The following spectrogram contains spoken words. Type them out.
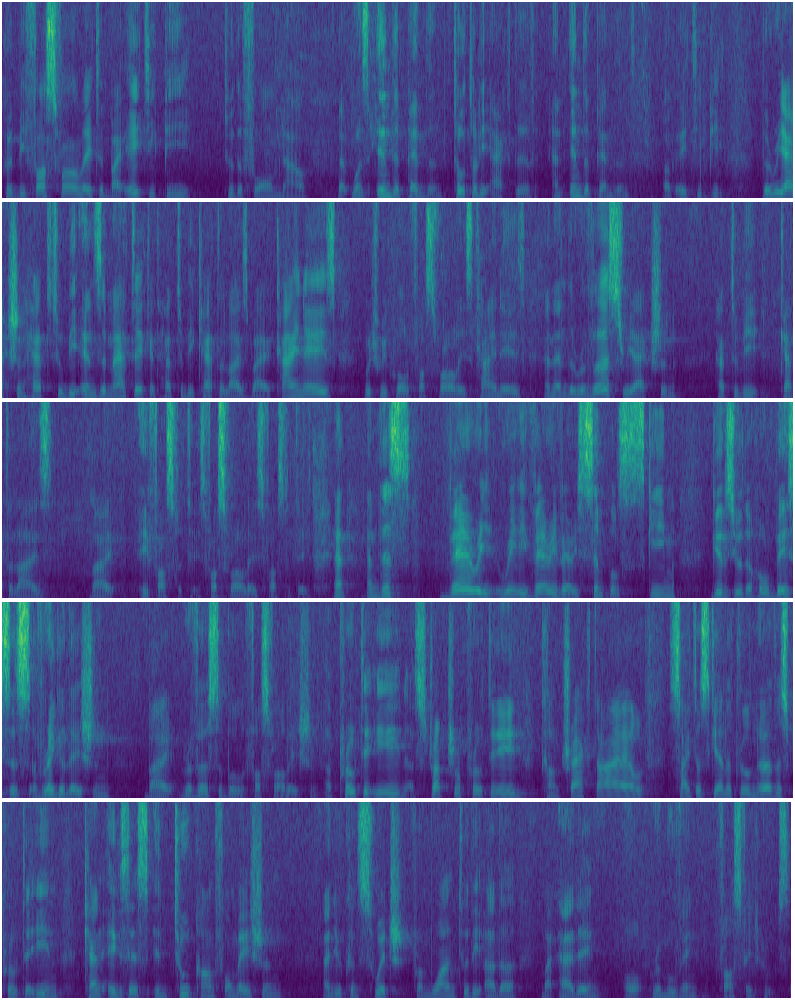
could be phosphorylated by ATP to the form now that was independent, totally active, and independent of ATP. The reaction had to be enzymatic, it had to be catalyzed by a kinase, which we call phosphorylase kinase, and then the reverse reaction had to be catalyzed by a phosphatase, phosphorylase phosphatase. And, and this very, really very, very simple scheme gives you the whole basis of regulation by reversible phosphorylation. A protein, a structural protein, contractile, cytoskeletal, nervous protein can exist in two conformation and you can switch from one to the other by adding or removing phosphate groups.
